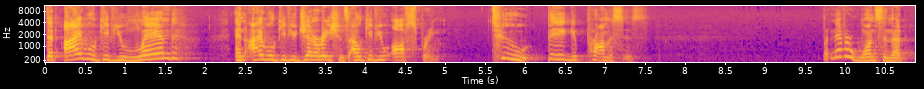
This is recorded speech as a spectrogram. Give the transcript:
that I will give you land and I will give you generations. I'll give you offspring. Two big promises. But never once in that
